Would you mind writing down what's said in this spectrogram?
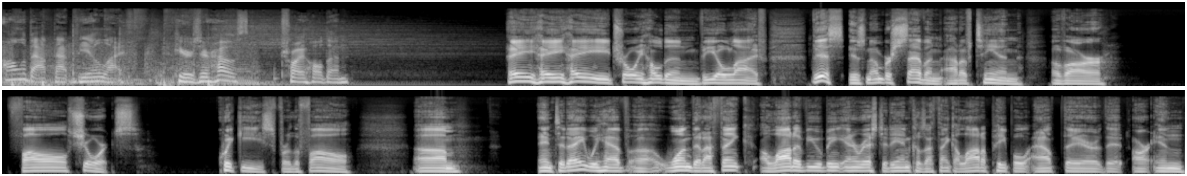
all about that VO life. Here's your host, Troy Holden. Hey, hey, hey, Troy Holden, VO Life. This is number seven out of 10 of our fall shorts, quickies for the fall. Um, and today we have uh, one that I think a lot of you will be interested in because I think a lot of people out there that are in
